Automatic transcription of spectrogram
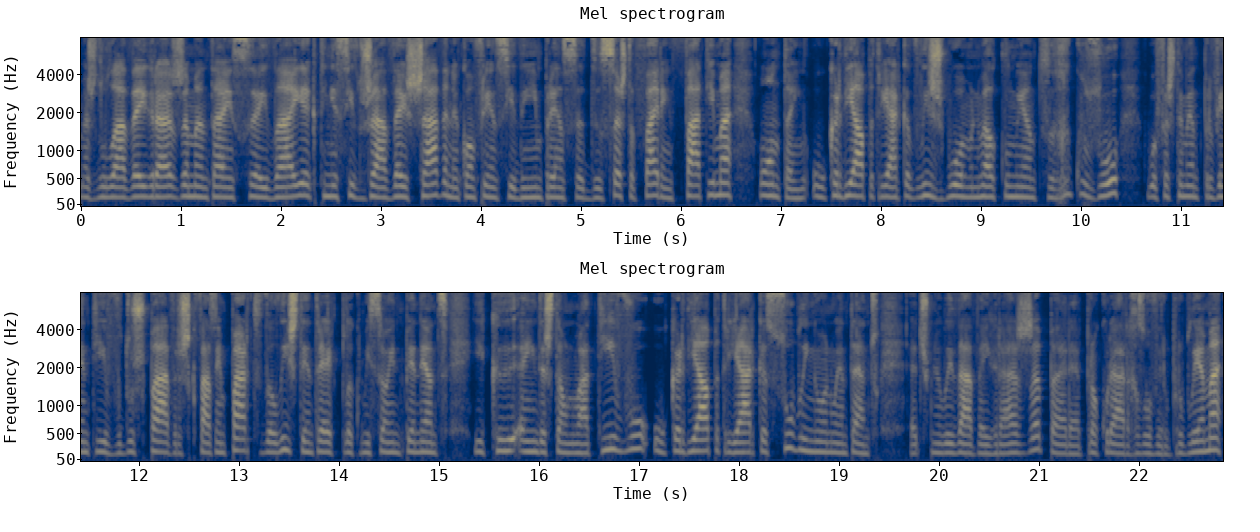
Mas do lado da Igreja mantém-se a ideia que tinha sido já deixada na conferência de imprensa de sexta-feira em Fátima. Ontem, o Cardeal Patriarca de Lisboa, Manuel Clemente, recusou o afastamento preventivo dos padres que fazem parte da lista entregue pela Comissão Independente e que ainda estão no ativo. O Cardeal Patriarca sublinhou, no entanto, a disponibilidade da Igreja para procurar resolver o problema,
